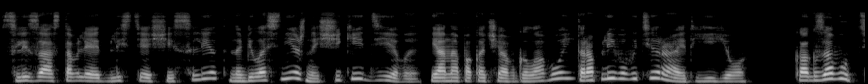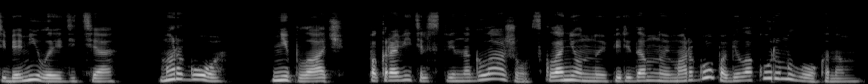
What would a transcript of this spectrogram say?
Слеза оставляет блестящий след на белоснежной щеке девы, и она, покачав головой, торопливо вытирает ее. «Как зовут тебя, милое дитя?» «Марго». «Не плачь». Покровительственно глажу склоненную передо мной Марго по белокурым локонам.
